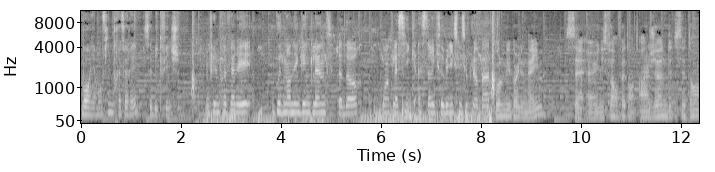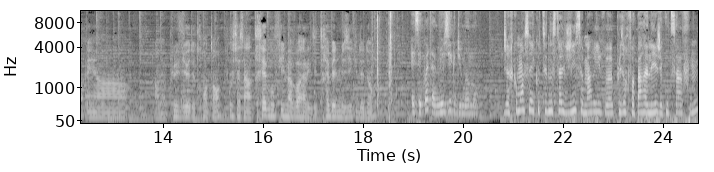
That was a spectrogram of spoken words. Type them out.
Bon, il y a mon film préféré, c'est Big Fish. Mon film préféré, Good Morning England, j'adore. Pour un classique, Astérix Obélix Mission Cléopâtre. Call Me By Your Name, c'est euh, une histoire en fait entre un jeune de 17 ans et un, un plus vieux de 30 ans. Du coup, ça c'est un très beau film à voir avec des très belles musiques dedans. Et c'est quoi ta musique du moment? J'ai recommencé à écouter Nostalgie, ça m'arrive euh, plusieurs fois par année, j'écoute ça à fond.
